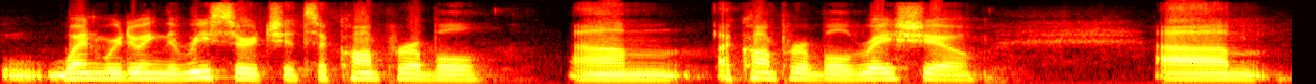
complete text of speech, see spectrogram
when we're doing the research, it's a comparable um, a comparable ratio. Um,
